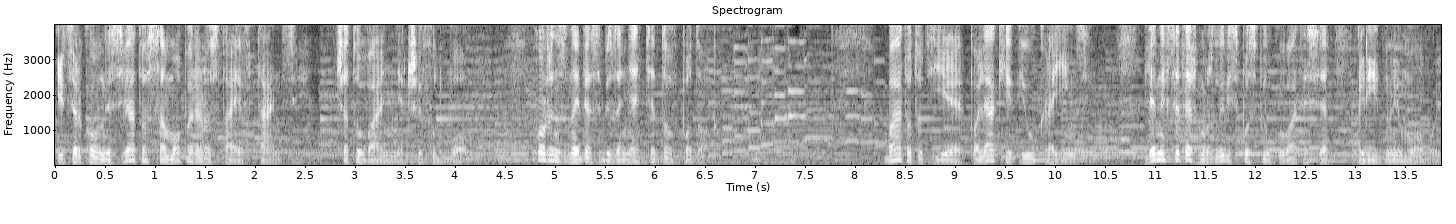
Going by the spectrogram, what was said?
І церковне свято само переростає в танці, чатування чи футбол. Кожен знайде собі заняття до вподоби. Багато тут є поляків і українців. Для них це теж можливість поспілкуватися рідною мовою.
